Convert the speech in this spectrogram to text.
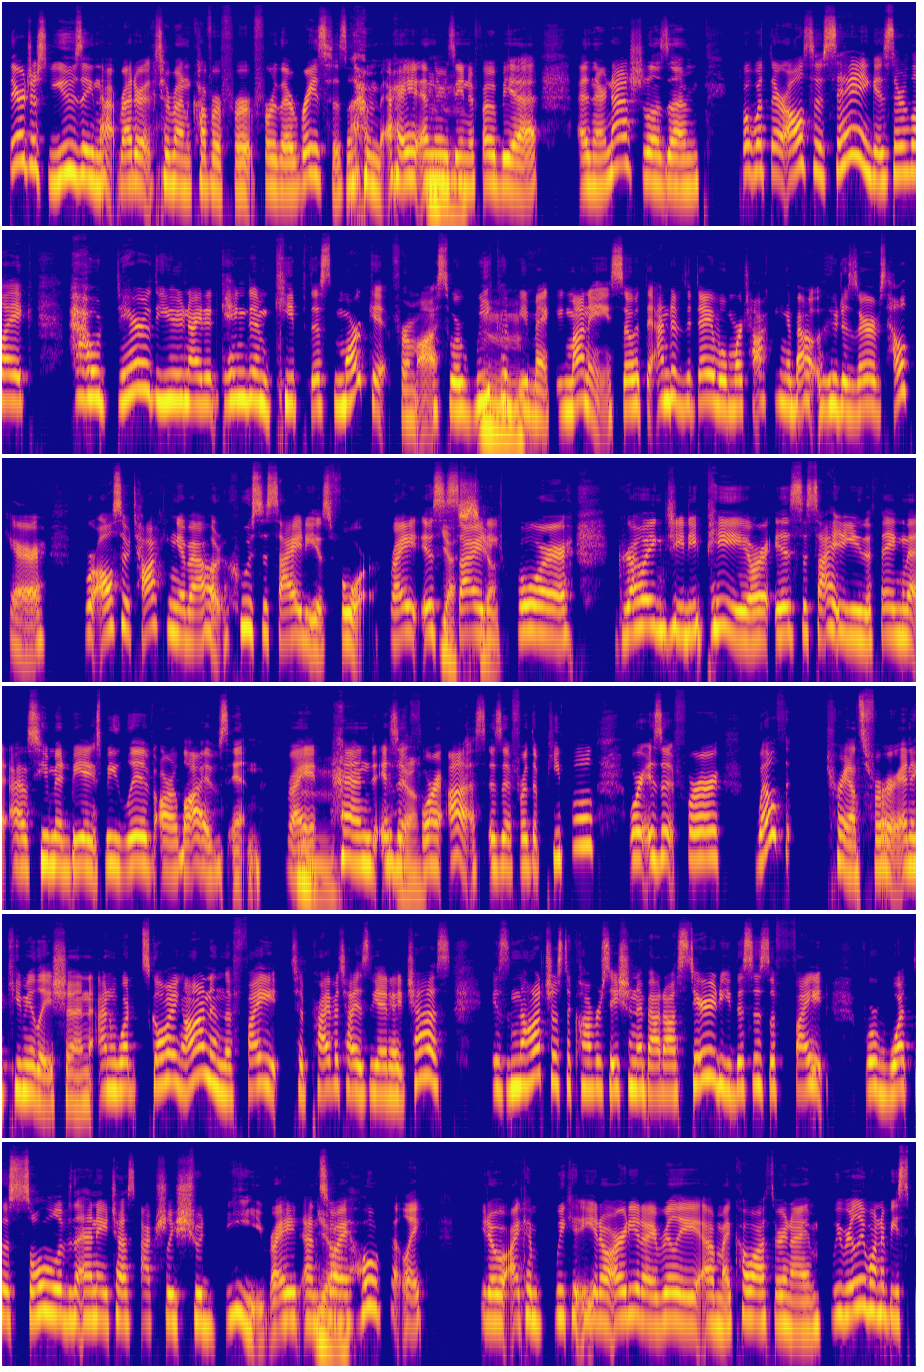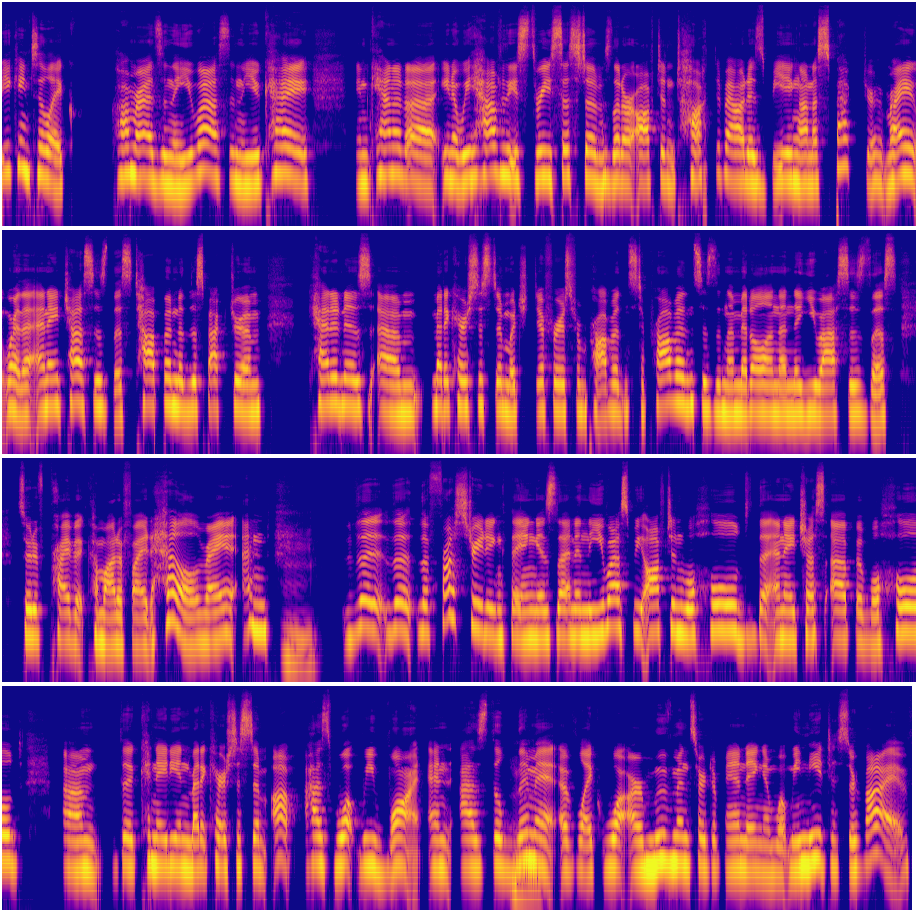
they're just using that rhetoric to run cover for for their racism right and mm. their xenophobia and their nationalism but what they're also saying is they're like, how dare the United Kingdom keep this market from us where we mm. could be hmm. making money? So at the end of the day, when we're talking about who deserves healthcare, we're also talking about who society is for, right? Is society yes, yeah. for growing GDP or is society the thing that as human beings we live our lives in? Right. Mm. And is it for us? Is it for the people or is it for wealth transfer and accumulation. And what's going on in the fight to privatize the NHS is not just a conversation about austerity. This is a fight for what the soul of the NHS actually should be, right? And yeah. so I hope that, like, you know, I can, we can, you know, Artie and I really, uh, my co author and I, we really want to be speaking to like comrades in the US and the UK in Canada, you know, we have these three systems that are often talked about as being on a spectrum, right? Where the NHS is this top end of the spectrum. Canada's um, Medicare system, which differs from province to province, is in the middle, and then the U.S. is this sort of private commodified hell, right? And mm. the the the frustrating thing is that in the U.S. we often will hold the NHS up and will hold um, the Canadian Medicare system up as what we want and as the mm. limit of like what our movements are demanding and what we need to survive. Mm.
